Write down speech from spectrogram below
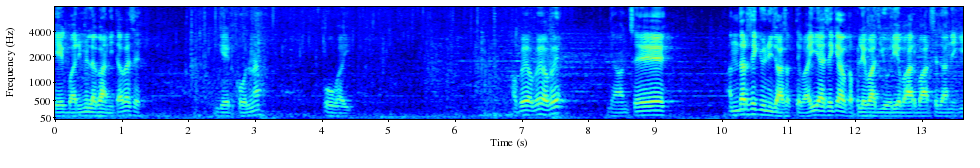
एक बारी में लगा नहीं था वैसे। गेट खोलना ओ भाई। अबे अबे अबे। ध्यान से। अंदर से क्यों नहीं जा सकते भाई? ऐसे क्या कपलेबाजी हो रही है बाहर बाहर से जाने की?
